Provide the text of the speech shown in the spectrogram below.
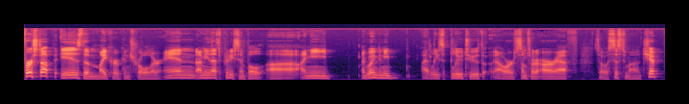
First up is the microcontroller, and I mean, that's pretty simple. Uh, I need, I'm going to need at least Bluetooth or some sort of RF, so a system on a chip.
